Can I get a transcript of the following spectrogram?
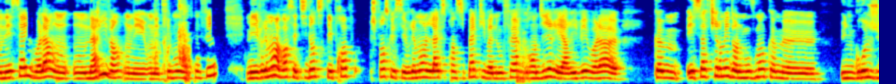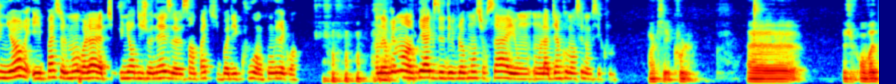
on essaye, voilà, on, on arrive, hein, on, est, on est très bon dans ce qu'on fait, mais vraiment avoir cette identité propre, je pense que c'est vraiment l'axe principal qui va nous faire grandir et arriver, voilà, euh, comme, et s'affirmer dans le mouvement comme, euh, une grosse junior et pas seulement voilà la petite junior dijonnaise euh, sympa qui boit des coups en congrès quoi. on a vraiment un vrai axe de développement sur ça et on, l'a bien commencé donc c'est cool. Ok, cool. Euh, on, va,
